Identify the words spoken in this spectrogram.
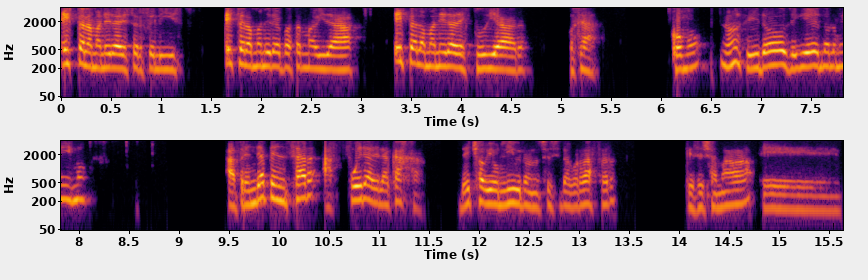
esta es la manera de ser feliz, esta es la manera de pasar Navidad, esta es la manera de estudiar. O sea, ¿cómo? ¿No? Sigue todo siguiendo lo mismo. Aprende a pensar afuera de la caja. De hecho, había un libro, no sé si te acordás, Fer, que se llamaba eh,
